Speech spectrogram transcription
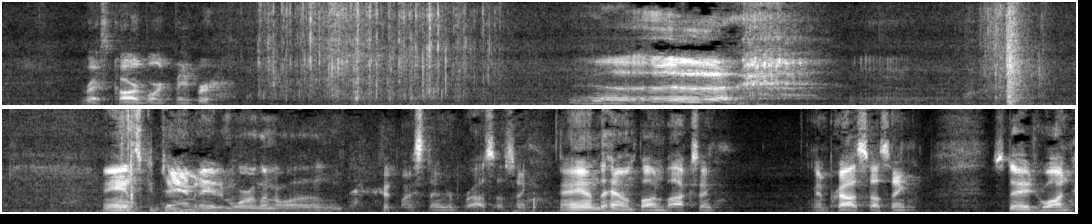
rice cardboard paper. Uh, and it's contaminated more than one. Hit my standard processing. And the hemp unboxing and processing. Stage one.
